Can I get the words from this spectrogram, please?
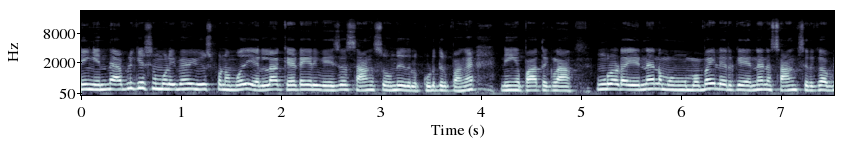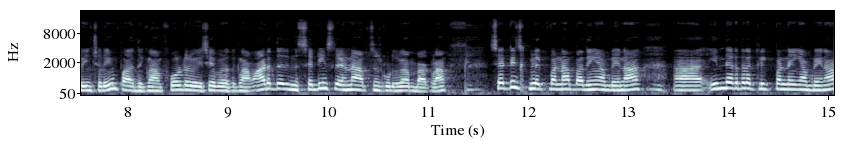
நீங்கள் இந்த அப்ளிகேஷன் மூலியமாக யூஸ் பண்ணும்போது எல்லா கேட்டகரி வைஸாக சாங்ஸ் வந்து இதில் கொடுத்துருப்பாங்க. நீங்கள் பார்த்துக்கலாம் உங்களோட என்னென்ன உங்கள் மொபைலில் இருக்க என்னென்ன சாங்ஸ் இருக்குது அப்படின்னு சொல்லியும் பார்த்துக்கலாம் ஃபோல்டர் வைஸே பார்த்துக்கலாம் அடுத்தது இந்த செட்டிங்ஸில் என்ன ஆப்ஷன்ஸ் கொடுக்கலாம் பார்க்கலாம் செட்டிங்ஸ் கிளிக் பண்ணால் பார்த்தீங்க அப்படின்னா இந்த இடத்துல கிளிக் பண்ணீங்க அப்படின்னா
